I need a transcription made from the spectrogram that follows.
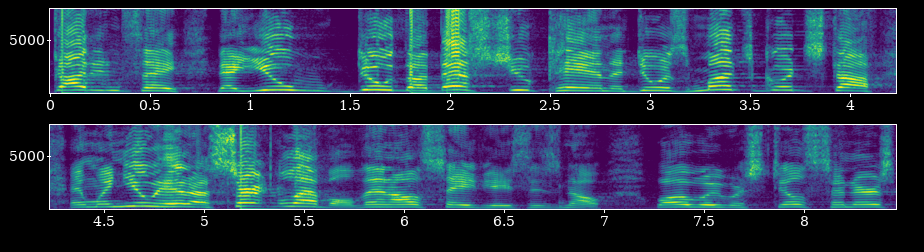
God didn't say, now you do the best you can and do as much good stuff, and when you hit a certain level, then I'll save you. He says, no. While we were still sinners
